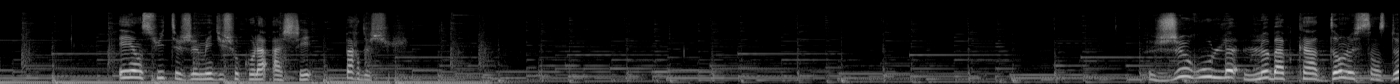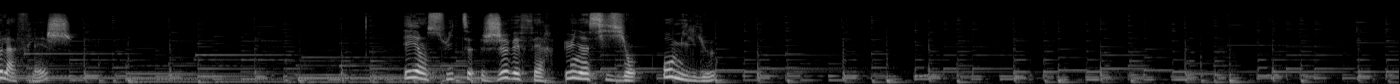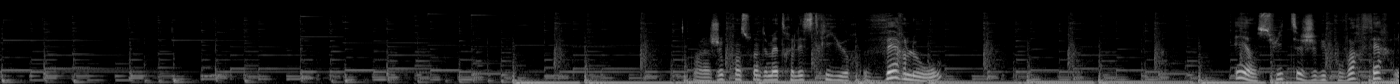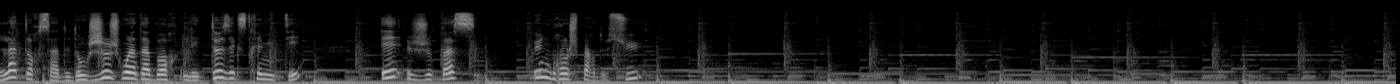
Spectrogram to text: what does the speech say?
Et ensuite, je mets du chocolat haché par-dessus. Je roule le babka dans le sens de la flèche. Et ensuite, je vais faire une incision au milieu. Voilà, je prends soin de mettre les striures vers le haut. Et ensuite, je vais pouvoir faire la torsade. Donc, je joins d'abord les deux extrémités et je passe une branche par-dessus.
